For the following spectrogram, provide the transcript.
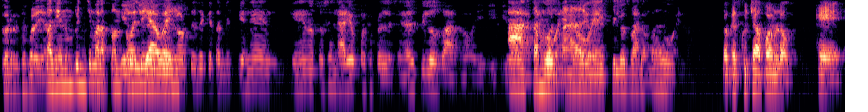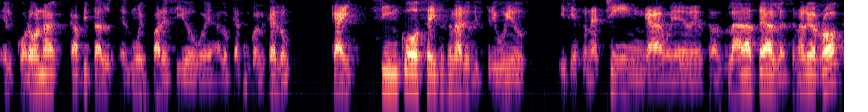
Correte para allá. haciendo un pinche maratón Y todo lo el día, güey. Norte es de que también tienen, tienen otro escenario, por ejemplo, el escenario del Pilos Bar, ¿no? Y, y- y Ah, está muy bueno, güey. El Pilos Está Bar está muy bueno. Lo que he escuchado, por ejemplo, que el Corona Capital es muy parecido, güey, a lo que hacen con el Hello. Que hay cinco o seis escenarios distribuidos. Y si es una chinga, güey, de trasládate al escenario de rock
